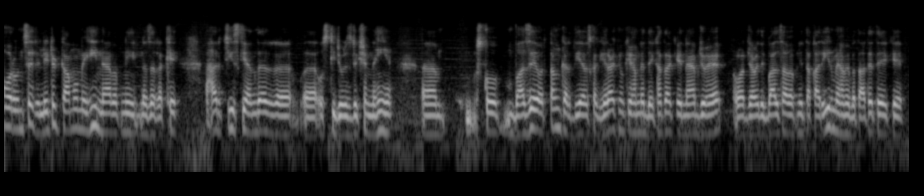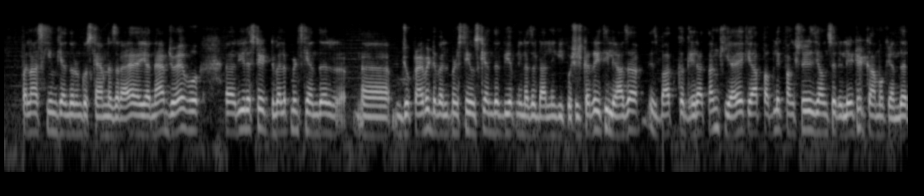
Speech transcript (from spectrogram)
और उनसे रिलेटेड कामों में ही नैब अपनी नज़र रखे। हर चीज़ के अंदर उसकी जोरिस्डिक्शन नहीं है। उसको वाजे और तंग कर दिया उसका घेरा, क्योंकि हमने देखा था कि नैब जो है, और जावेद इकबाल साहब अपनी तकारीर में हमें बताते थे कि फला स्कीम के अंदर उनको स्कैम नज़र आया है, या नैब जो है वो रियल एस्टेट डेवलपमेंट्स के अंदर जो प्राइवेट डेवलपमेंट्स थी, उसके अंदर भी अपनी नज़र डालने की कोशिश कर रही थी। लिहाजा इस बात का घेरा तंग किया है कि आप पब्लिक फंक्शनरीज या उनसे रिलेटेड कामों के अंदर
